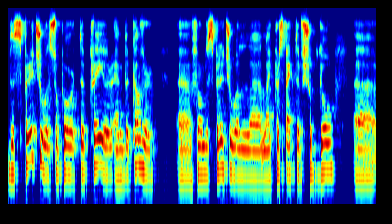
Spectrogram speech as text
the spiritual support, the prayer, and the cover from the spiritual uh, like perspective should go uh,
